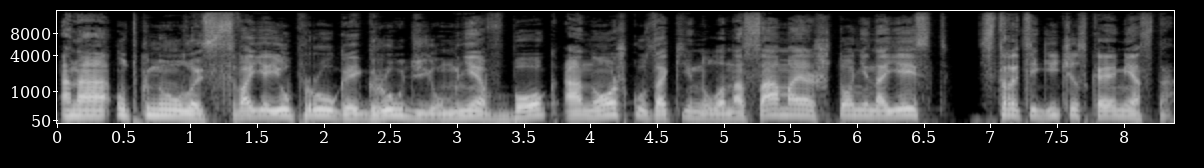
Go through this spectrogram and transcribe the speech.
она уткнулась своей упругой грудью мне в бок, а ножку закинула на самое, что ни на есть, стратегическое место.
